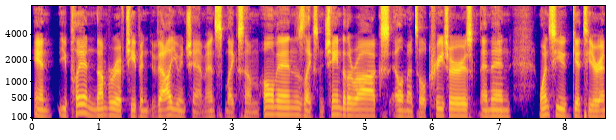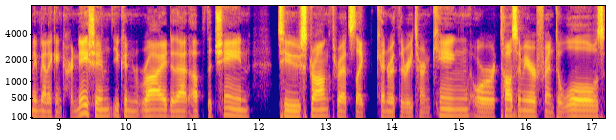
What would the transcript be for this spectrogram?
And you play a number of cheap value enchantments, like some omens, like some Chained to the Rocks, elemental creatures, and then once you get to your enigmatic incarnation, you can ride that up the chain to strong threats like Kenrith the Returned King or Tolsimir, Friend to Wolves,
